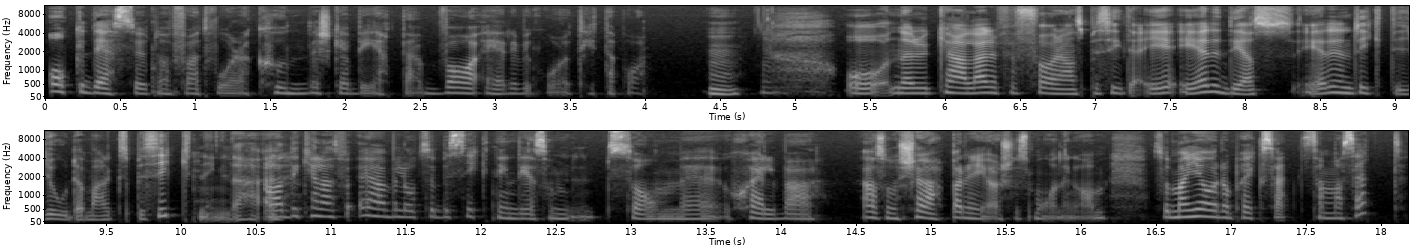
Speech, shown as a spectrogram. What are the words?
och dessutom för att våra kunder ska veta vad är det vi går och tittar på. Mm. Mm. Och när du kallar det för förhandsbesiktning, är, är, det det, är det en riktig jordamarksbesiktning? Det här? Ja, det kallas för överlåtelsebesiktning, det som, som eh, själva alltså köparen gör så småningom. Så man gör dem på exakt samma sätt.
